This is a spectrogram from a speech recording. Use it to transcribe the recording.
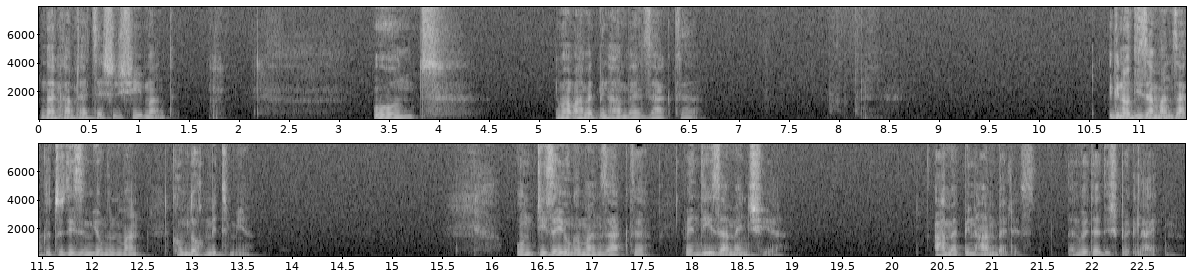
Und dann kam tatsächlich jemand und Imam Ahmed bin Hanbal sagte, genau dieser Mann sagte zu diesem jungen Mann, komm doch mit mir. Und dieser junge Mann sagte, wenn dieser Mensch hier Ahmed bin Hanbal ist, dann wird er dich begleiten.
